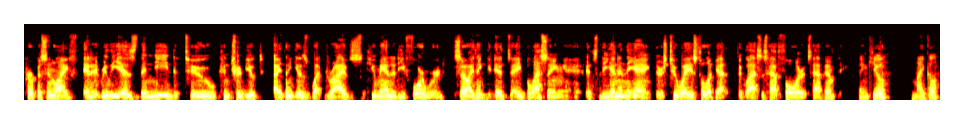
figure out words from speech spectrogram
purpose in life. And it really is the need to contribute, I think, is what drives humanity forward. So I think it's a blessing. It's the yin and the yang. There's two ways to look at it the glass is half full or it's half empty. Thank you. Michael?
